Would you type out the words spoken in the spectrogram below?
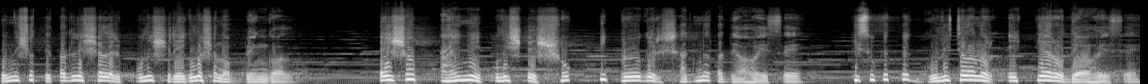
উনিশশো তেতাল্লিশ সালের পুলিশ রেগুলেশন অব বেঙ্গল। এইসব আইনে পুলিশকে শক্তি প্রয়োগের স্বাধীনতা দেওয়া হয়েছে। কিছু ক্ষেত্রে গুলি চালানোর এখতিয়ারও দেওয়া হয়েছে।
